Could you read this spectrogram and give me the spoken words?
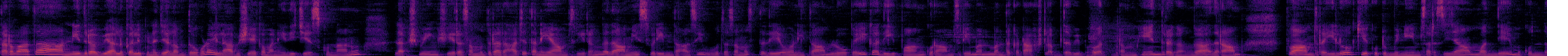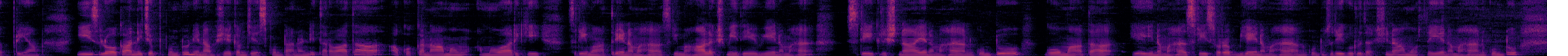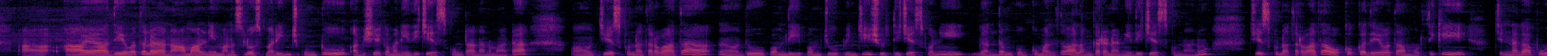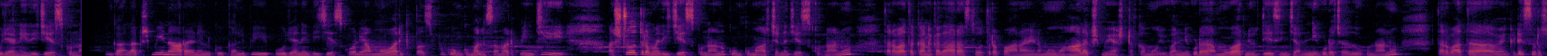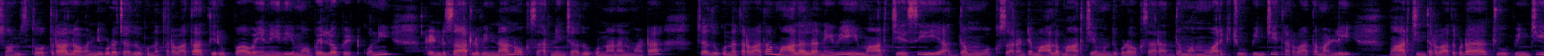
తర్వాత అన్ని ద్రవ్యాలు కలిపిన జలంతో కూడా ఇలా అభిషేకం అనేది చేసుకున్నాను. లక్ష్మీం క్షీరసముద్ర రాజతనయాం శ్రీరంగదామీశ్వరీం దాసీభూత సమస్త దేవనితాం లోకైక దీపాంకురాం శ్రీమన్మందకటాక్షలబ్ధ విభవత్ బ్రహ్మేంద్ర గంగాధరాం త్వాం త్రైలోక్య కుటుంబినీం సరసిజాం వందే ముకుంద ప్రియాం ఈ శ్లోకాన్ని చెప్పుకుంటూ నేను అభిషేకం చేసుకుంటానండి. తర్వాత ఒక్కొక్క నామం అమ్మవారికి శ్రీమాత్రే నమ శ్రీ మహాలక్ష్మీదేవి నమ శ్రీకృష్ణాయ నమ అనుకుంటూ గోమాత ఏ నమ శ్రీ సురభ్యే నమ అనుకుంటూ శ్రీ గురు దక్షిణామూర్తయే నమ అనుకుంటూ ఆయా దేవతల నామాల్ని మనసులో స్మరించుకుంటూ అభిషేకం అనేది చేసుకుంటానన్నమాట. చేసుకున్న తర్వాత ధూపం దీపం చూపించి శుద్ధి చేసుకొని గంధం కుంకుమలతో అలంకరణ అనేది చేసుకున్నాను. చేసుకున్న తర్వాత ఒక్కొక్క దేవతామూర్తికి చిన్నగా పూజ అనేది చేసుకున్నాను. ఇంకా లక్ష్మీనారాయణులకు కలిపి పూజ అనేది చేసుకొని అమ్మవారికి పసుపు కుంకుమలు సమర్పించి అష్టోత్తరం అది చేసుకున్నాను కుంకుమార్చన చేసుకున్నాను. తర్వాత కనకదార స్తోత్ర పారాయణము మహాలక్ష్మి అష్టకము ఇవన్నీ కూడా అమ్మవారిని ఉద్దేశించి అన్నీ కూడా చదువుకున్నాను. తర్వాత వెంకటేశ్వర స్వామి స్తోత్రాలు అవన్నీ కూడా చదువుకున్న తర్వాత తిరుప్పావై అనేది మొబైల్లో పెట్టుకొని రెండు సార్లు విన్నాను. ఒకసారి నేను చదువుకున్నాను అనమాట చదువుకున్న తర్వాత మాలలు అనేవి మార్చేసి అద్దం ఒకసారి అంటే మాల మార్చే ముందు కూడా ఒకసారి అద్దం అమ్మవారికి చూపించి తర్వాత మళ్ళీ మార్చిన తర్వాత కూడా చూపించి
